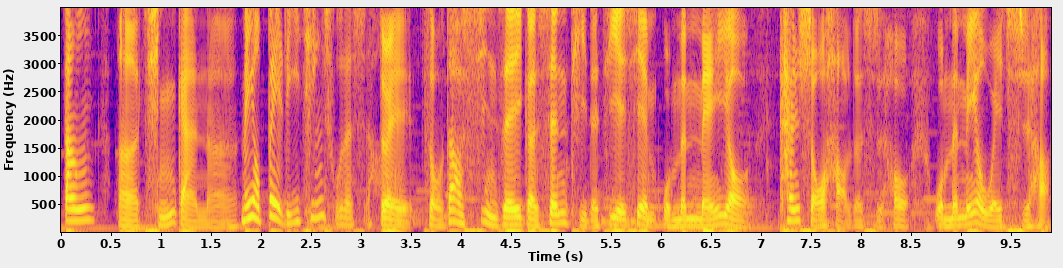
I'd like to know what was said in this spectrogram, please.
当呃情感呢、啊、没有被理清楚的时候，对，走到性这一个身体的界限，我们没有看守好的时候，我们没有维持好，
